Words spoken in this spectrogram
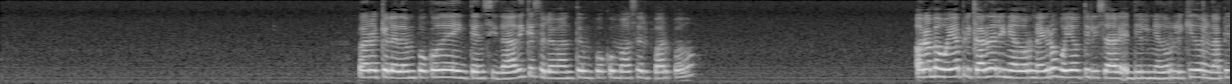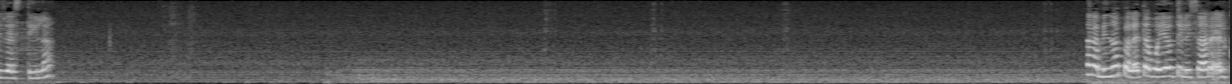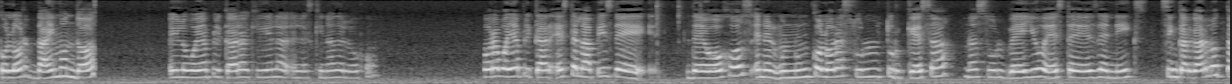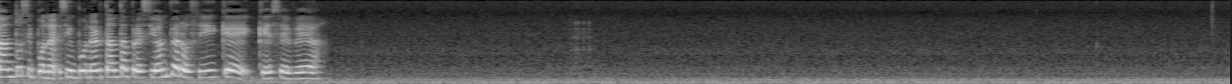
Para que le dé un poco de intensidad y que se levante un poco más el párpado. Ahora me voy a aplicar delineador negro. Voy a utilizar el delineador líquido en lápiz de estila. A la misma paleta voy a utilizar el color Diamond 2 y lo voy a aplicar aquí en en la esquina del ojo. Ahora voy a aplicar este lápiz de de ojos en, un color azul turquesa, un azul bello. Este es de NYX. sin cargarlo tanto, sin poner, sin poner tanta presión, pero sí que, que se vea.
